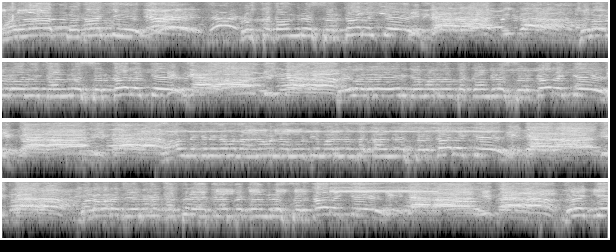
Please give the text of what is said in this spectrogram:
ಭಾರತ್ ಮಾತಾ ಕಿ ಭ್ರಷ್ಟ ಕಾಂಗ್ರೆಸ್ ಸರ್ಕಾರಕ್ಕೆ ಜನವಿರೋಧಿ ಕಾಂಗ್ರೆಸ್ ಸರ್ಕಾರಕ್ಕೆ ತೈಲ ಬೆಲೆ ಏರಿಕೆ ಮಾಡಿದಂತ ಕಾಂಗ್ರೆಸ್ ಸರ್ಕಾರಕ್ಕೆ ವಾಲ್ಮೀಕಿ ನಿಗಮದ ಹಣವನ್ನು ಲೂಟಿ ಮಾಡಿದಂತ ಕಾಂಗ್ರೆಸ್ ಸರ್ಕಾರಕ್ಕೆ ಬಡವರ ಜೀವನಕ್ಕೆ ಕತ್ತರಿ ಹಾಕಿದಂತ ಕಾಂಗ್ರೆಸ್ ಸರ್ಕಾರಕ್ಕೆ ಬೇಕೇ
